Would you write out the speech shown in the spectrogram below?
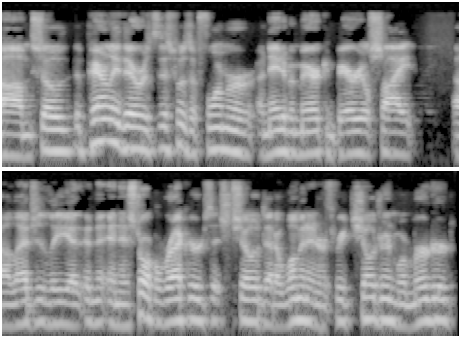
Um, so apparently there was this was a former a Native American burial site, allegedly in, in, historical records that showed that a woman and her three children were murdered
